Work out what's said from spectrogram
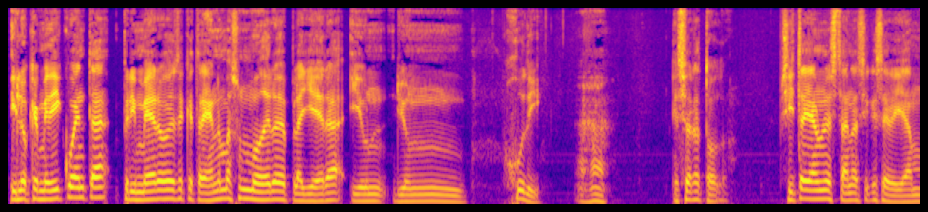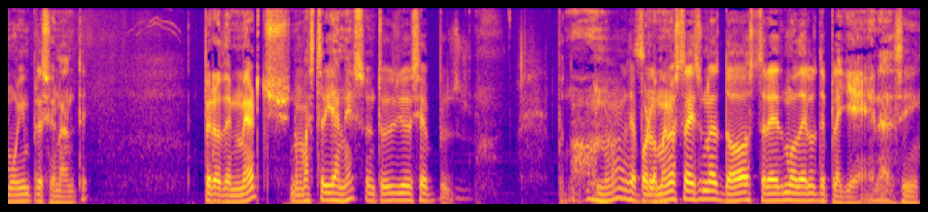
Y lo que me di cuenta primero es de que traían nomás un modelo de playera y un, y un hoodie. Ajá. Eso era todo. Sí traían un stand así que se veía muy impresionante. Pero de merch nomás traían eso. Entonces yo decía, pues, pues no, ¿no? O sea, por Sí. lo menos traes unas dos, tres modelos de playeras y...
